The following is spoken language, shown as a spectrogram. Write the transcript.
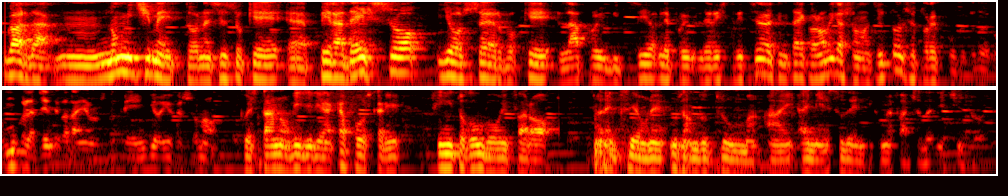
Guarda, mh, mm, non mi ci metto, nel senso che eh, per adesso io osservo che la proibizio- le, pro- le restrizioni all'attività economica sono anzitutto nel settore pubblico, dove comunque la gente guadagna lo stipendio, io che sono quest'anno vigili a Foscari, finito con voi farò lezione usando Zoom ai, ai miei studenti come faccio da dieci giorni.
